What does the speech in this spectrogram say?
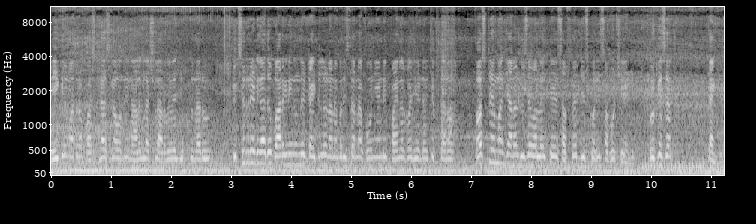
వెహికల్ మాత్రం ఫస్ట్ క్లాస్గా ఉంది. నాలుగు లక్షల అరవై వేలు చెప్తున్నారు. ఫిక్స్డ్ రేట్ కాదు బార్గెనింగ్ ఉంది. టైటిల్లో నా నెంబర్ ఇస్తాను నాకు ఫోన్ చేయండి. ఫైనల్ ప్రైజ్ ఏంటో చెప్తాను. ఫస్ట్ టైం మన ఛానల్ చూసే వాళ్ళు అయితే సబ్స్క్రైబ్ చేసుకొని సపోర్ట్ చేయండి. ఓకే సార్ థ్యాంక్ యూ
